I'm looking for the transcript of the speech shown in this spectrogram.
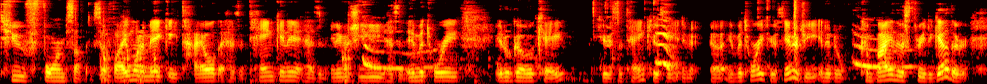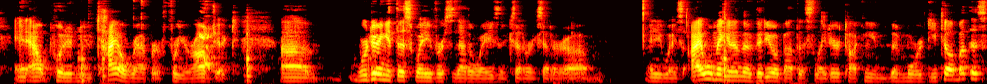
to form something. So if I want to make a tile that has a tank in it, has an energy, has an inventory, it'll go, okay, here's the tank, here's the uh, inventory, here's the energy, and it'll combine those three together and output a new tile wrapper for your object. Uh, we're doing it this way versus other ways, etc., etc. Um, anyways, I will make another video about this later, talking in more detail about this,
